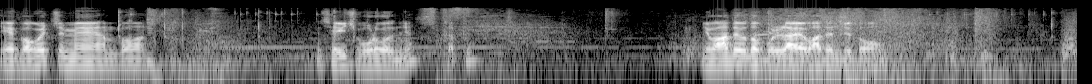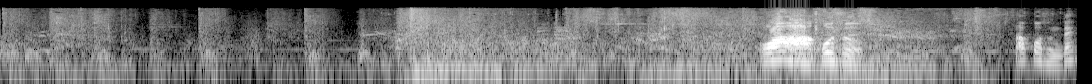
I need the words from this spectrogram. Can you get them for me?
얘 먹을 쯤에 한번 제 위치 모르거든요. 어차피. 얘 와드도 몰라요. 와든지도. 와 고수. 딱 고수인데?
